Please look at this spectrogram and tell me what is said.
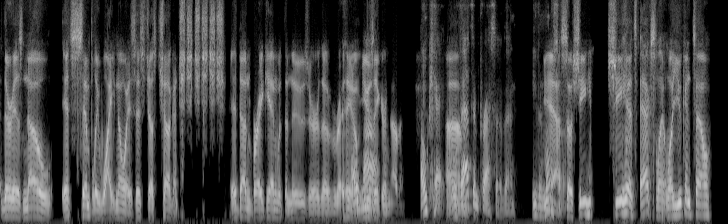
There is no, it's simply white noise. It's just chugging. It doesn't break in with the news or the you know, oh, music or nothing. Okay. Well, um, that's impressive then even more. Yeah. So. so she she hits excellent. Well, you can tell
